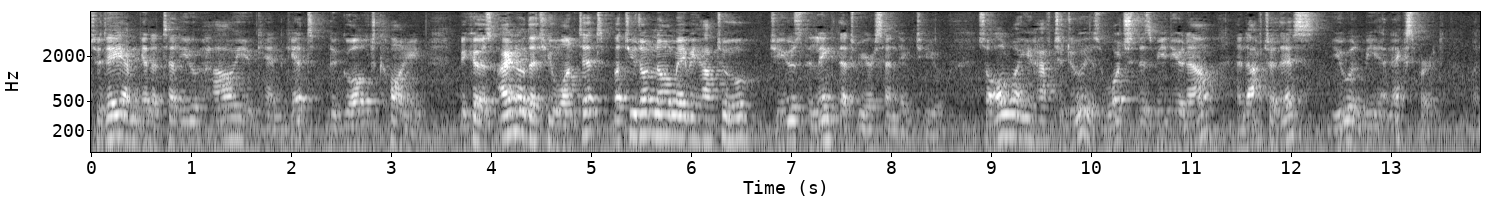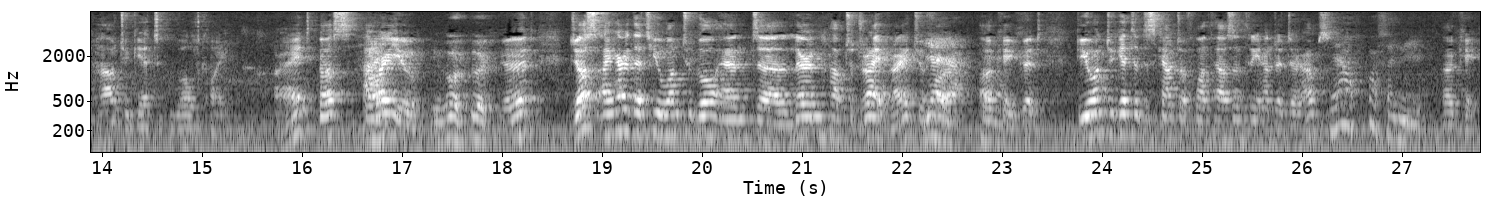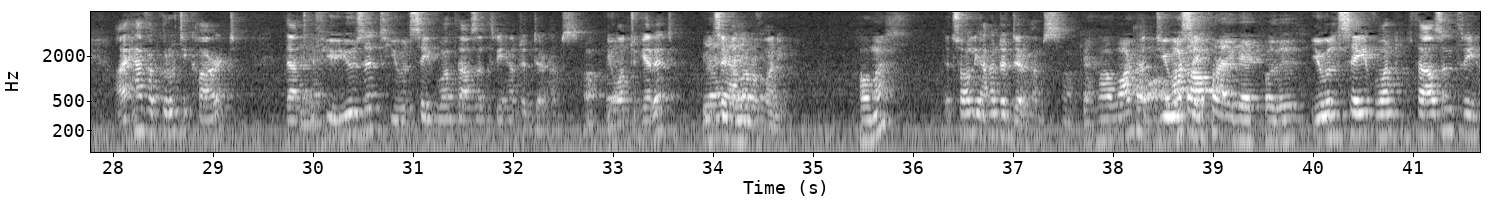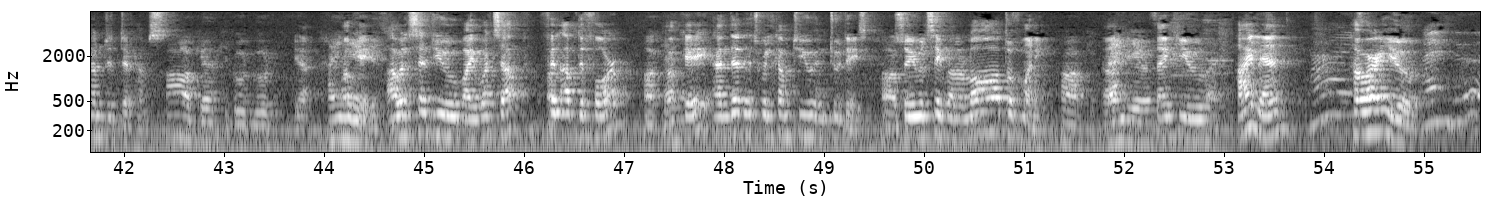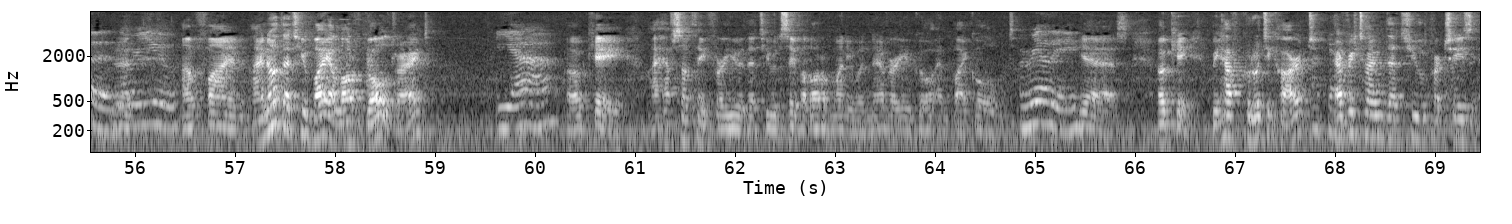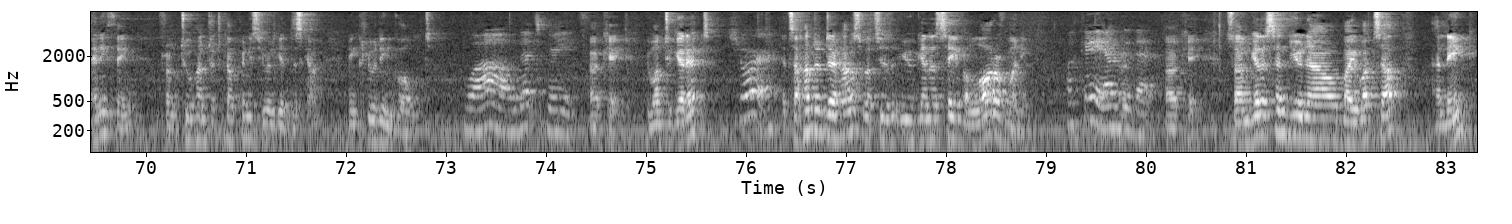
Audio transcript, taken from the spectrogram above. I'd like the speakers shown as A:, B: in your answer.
A: Today I'm gonna tell you how you can get the gold coin because I know that you want it, but you don't know maybe how to, to use the link that we are sending to you. So all what you have to do is watch this video now and after this you will be an expert on how to get gold coin. Alright? Joss, how
B: Hi.
A: are you?
B: Good, good.
A: Good. Joss, I heard that you want to go and uh, learn how to drive, right? To
B: Yeah,
A: for-
B: yeah.
A: Okay, good. Do you want to get a discount of 1,300 dirhams?
B: Yeah, of course I need.
A: Okay. I have a Korooti card that if you use it, you will save 1,300 dirhams.
B: Okay.
A: You want to get it? You'll
B: Yeah,
A: save
B: yeah,
A: a lot of money.
B: How much?
A: It's only 100 dirhams.
B: Okay. How, what
A: Uh, do you
B: what
A: say-
B: offer I get for this?
A: You will save 1,300 dirhams.
B: Oh, okay, okay, good, good.
A: Yeah.
B: I need
A: Okay.
B: this.
A: I will send you by WhatsApp. Fill up the form.
B: Okay.
A: Okay. And then it will come to you in two days.
B: Okay.
A: So you will save a lot of money.
B: Okay. Thank
A: Okay,
B: you.
A: Thank you.
B: Bye.
A: Hi, Len.
C: Hi.
A: How are you?
C: I'm good. How are you?
A: I'm fine. I know that you buy a lot of gold, right?
C: Yeah.
A: Okay. I have something for you that you will save a lot of money whenever you go and buy gold.
C: Oh, really?
A: Yes. Okay. We have Korooti card.
C: Okay.
A: Every time that you purchase anything from 200 companies, you will get discount, including gold.
C: Wow, that's great.
A: Okay. You want to get it?
C: Sure.
A: It's 100 dirhams, but you- you're gonna save a lot of money.
C: Okay, I'll do that.
A: Uh, okay. So I'm gonna send you now by WhatsApp a link.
